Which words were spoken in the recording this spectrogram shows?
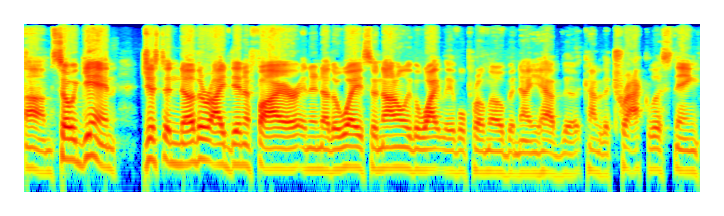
Um, so again, just another identifier in another way. So not only the white label promo, but now you have the kind of the track listing,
